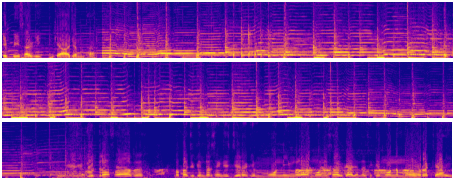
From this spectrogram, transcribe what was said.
ਟਿੱਬੀ ਸਾਹਿਬ ਵੀ ਕਿਹਾ ਜਾਂਦਾ ਹੈ। ਗੁਰਦੁਆਰਾ ਸਾਹਿਬ ਬਾਬਾ ਜੋਗਿੰਦਰ ਸਿੰਘ ਜੀ, ਜਿਹੜਾ ਕਿ ਮੋਨੀ ਮਤਲਬ ਮੋਨੀ ਸਾਹਿਬ ਕਿਹਾ ਜਾਂਦਾ ਸੀ ਕਿ ਮੋਨ ਮੋਰ ਰੱਖਿਆ ਸੀ।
